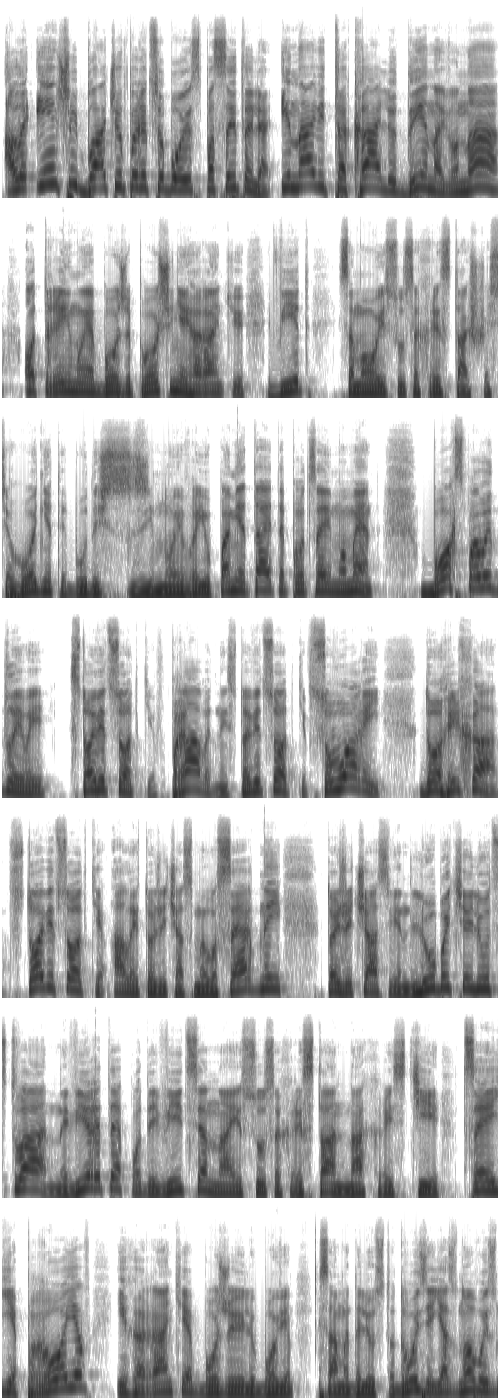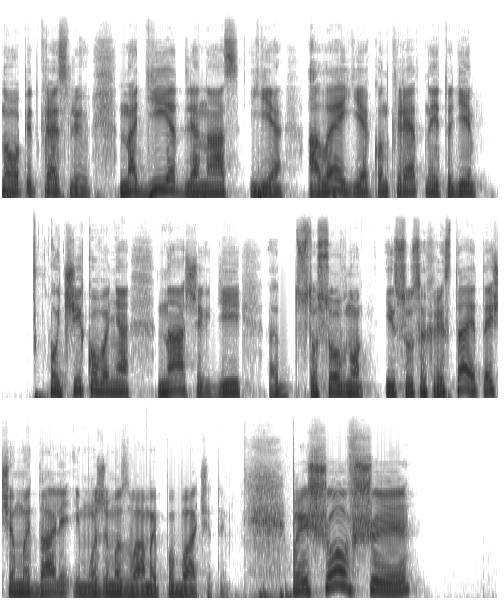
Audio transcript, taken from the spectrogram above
Але інший бачив перед собою Спасителя. І навіть така людина вона отримує Боже прощення і гарантію від самого Ісуса Христа, що сьогодні ти будеш зі мною в раю. Пам'ятайте про цей момент. Бог справедливий. 100%, праведний 100%, суворий до гріха 100%, але в той же час милосердний, в той же час він любить людства. Не вірите? Подивіться на Ісуса Христа на Христі. Це є прояв і гарантія Божої любові саме до людства. Друзі, я знову і знову підкреслюю: надія для нас є, але є конкретний тоді. Очікування наших дій е, стосовно Ісуса Христа і те, що ми далі і можемо з вами побачити. Прийшовши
